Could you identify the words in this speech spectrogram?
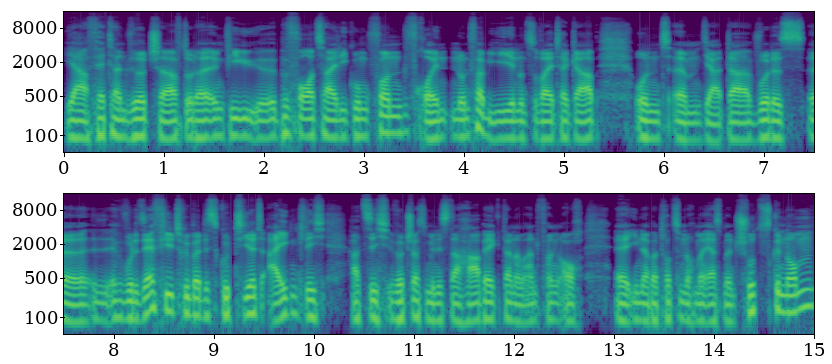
ja, Vetternwirtschaft oder irgendwie äh, Bevorteiligung von Freunden und Familien und so weiter gab. Und ähm, ja, da wurde es äh, wurde sehr viel drüber diskutiert. Eigentlich hat sich Wirtschaftsminister Habeck dann am Anfang auch äh, ihn aber trotzdem nochmal erstmal in Schutz genommen.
